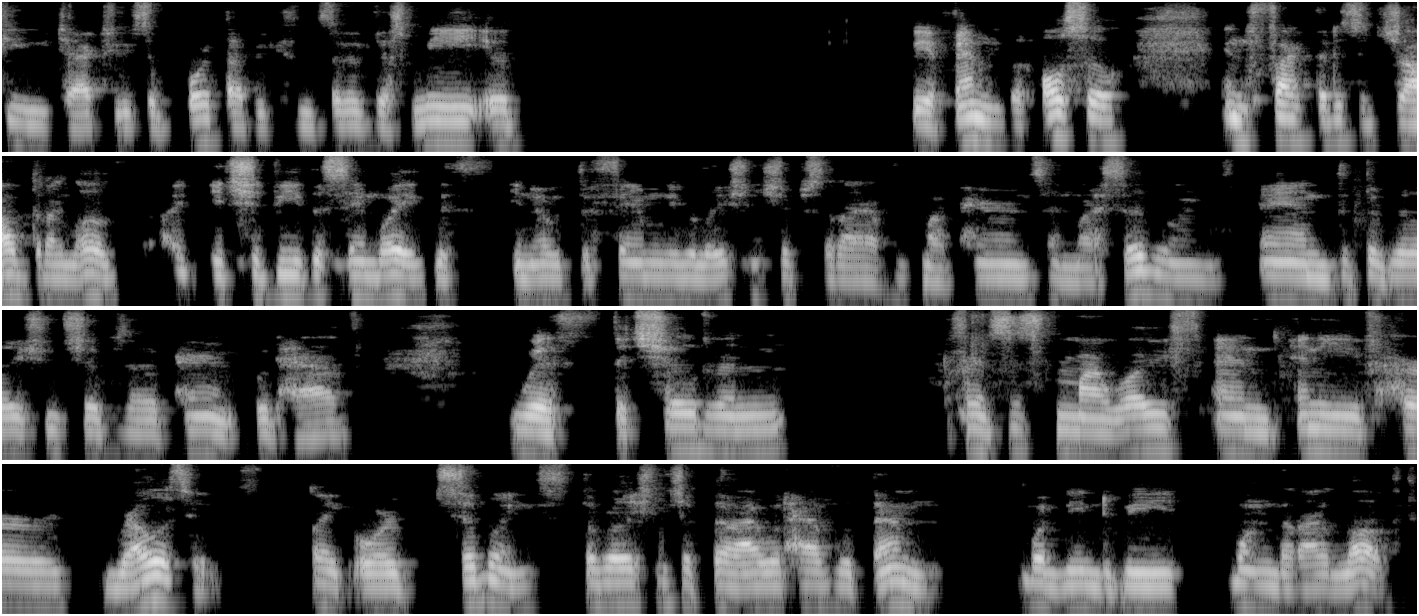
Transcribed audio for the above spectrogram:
to to actually support that because instead of just me, it would be a family, but also in fact that it's a job that I love. I, it should be the same way with you know the family relationships that I have with my parents and my siblings, and the relationships that a parent would have with the children, for instance, for my wife and any of her relatives, like or siblings. The relationship that I would have with them would need to be one that I loved.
